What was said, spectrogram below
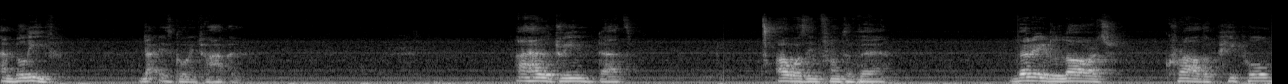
and believe that is going to happen. I had a dream that I was in front of a very large crowd of people.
